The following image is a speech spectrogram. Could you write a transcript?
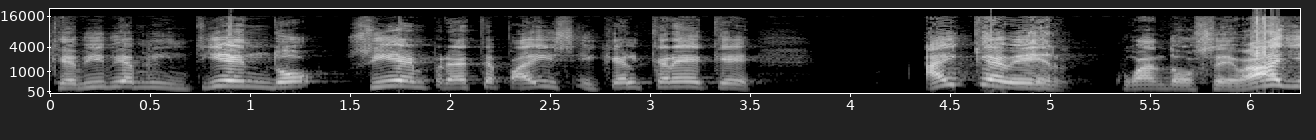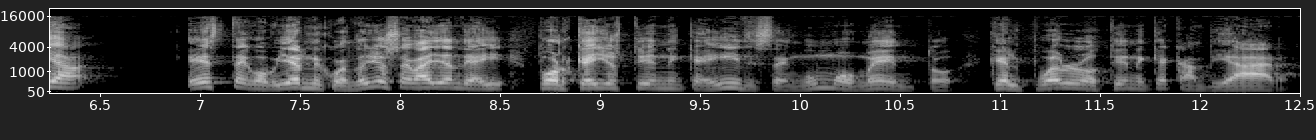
que vive mintiendo siempre a este país y que él cree que hay que ver cuando se vaya este gobierno y cuando ellos se vayan de ahí, porque ellos tienen que irse en un momento que el pueblo lo tiene que cambiar.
